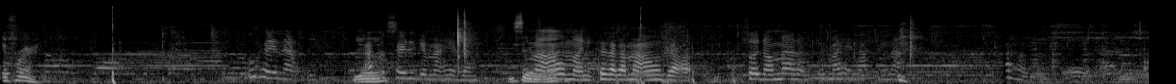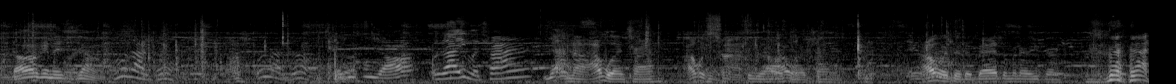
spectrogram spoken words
Hey, friend. Who paying that? I can Yes. pay to get my hair done. You said my what? own money because I got my own job. So it don't matter if my hair not or not. Dog in this junk. What was I doing? What was I doing? Is this for y'all? Was I even trying? Yeah. Nah, I wasn't trying. I wasn't trying. To be honest, I wasn't trying. I went to the bathroom and everything.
